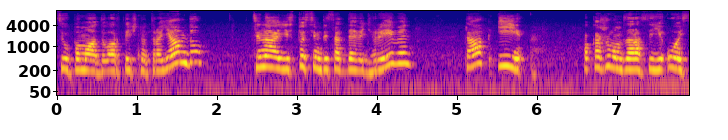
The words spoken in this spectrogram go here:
цю помаду арктичну троянду. Ціна її 179 гривень. Так, і покажу вам зараз її ось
